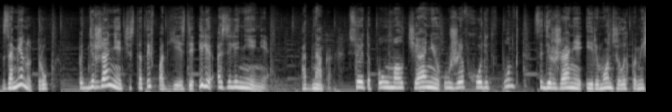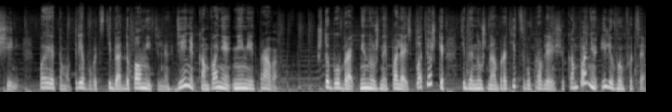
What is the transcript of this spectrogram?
замену труб, поддержание чистоты в подъезде или озеленение – Однако все это по умолчанию уже входит в пункт содержания и ремонт жилых помещений, поэтому требовать с тебя дополнительных денег компания не имеет права. Чтобы убрать ненужные поля из платежки, тебе нужно обратиться в управляющую компанию или в МФЦ.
